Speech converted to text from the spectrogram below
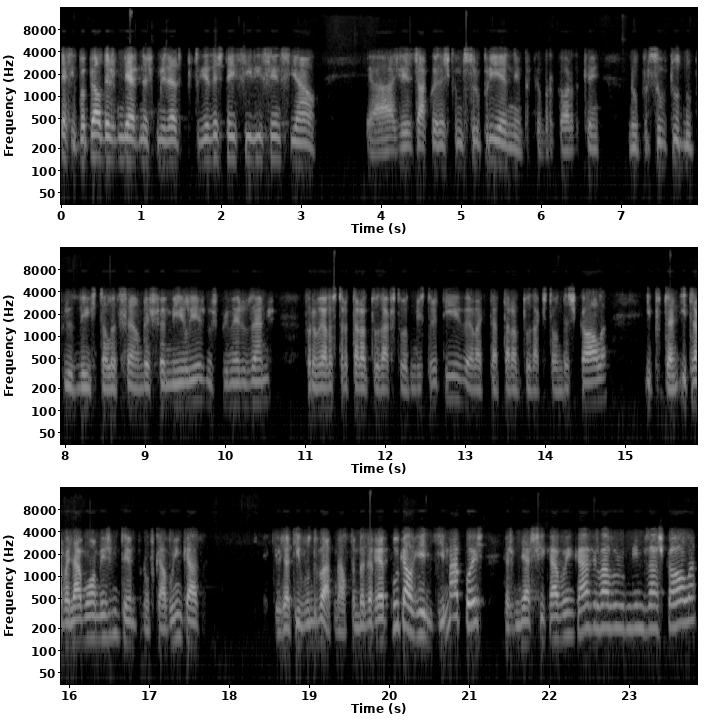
É assim, o papel das mulheres nas comunidades portuguesas tem sido essencial. Às vezes há coisas que me surpreendem, porque eu me recordo que, no, sobretudo no período de instalação das famílias, nos primeiros anos, foram elas que trataram toda a questão administrativa, elas que trataram toda a questão da escola e, portanto, e trabalhavam ao mesmo tempo, não ficavam em casa. Aqui eu já tive um debate na Assembleia da República, alguém dizia, ah, pois, as mulheres ficavam em casa e levavam os meninos à escola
